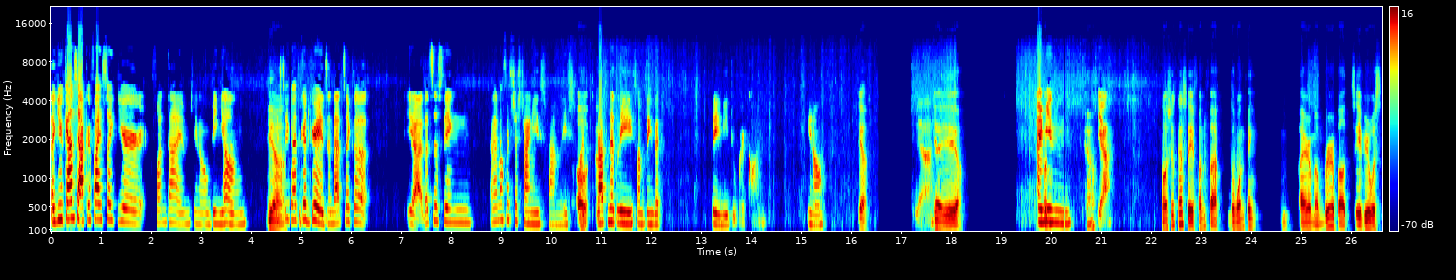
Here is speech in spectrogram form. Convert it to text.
like you can sacrifice like your fun times, you know, being young, Yeah. just to get good grades, and that's like a yeah, that's a thing. I don't know if it's just Chinese families, oh, but Oh, definitely something that they need to work on. You know. Yeah. Yeah. Yeah, yeah, yeah. I Fun- mean. Yeah. Yeah. I was just gonna say, fun fact. The one thing I remember about Xavier was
